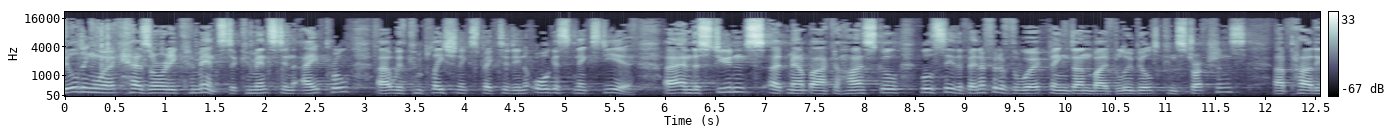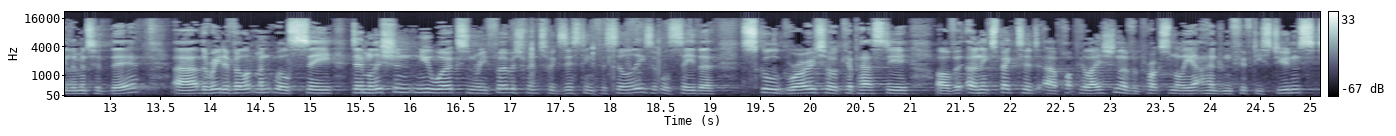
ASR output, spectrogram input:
building work has already commenced. It commenced in April uh, with completion expected in August next year. Uh, and the students at Mount Barker High School will see the benefit of the work being done by Blue Built Constructions, uh, Party Limited there. Uh, the redevelopment will see demolition, new works and refurbishment to existing facilities. It will see the school grow to a capacity of an expected uh, population of approximately 850 students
